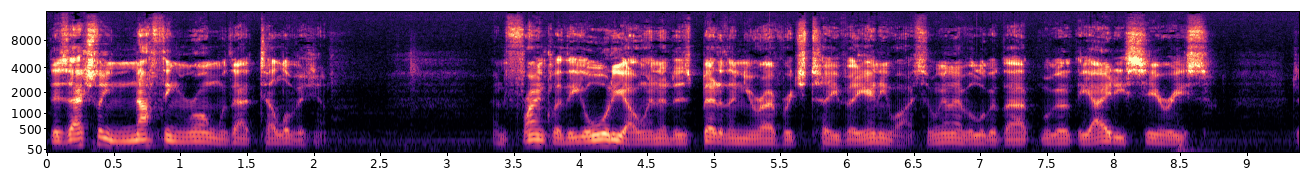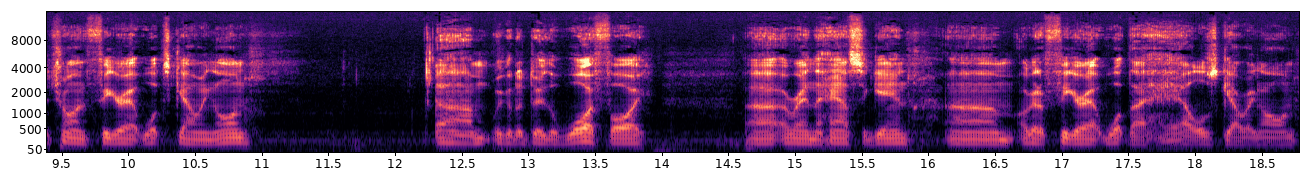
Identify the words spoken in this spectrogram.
there's actually nothing wrong with that television. And frankly, the audio in it is better than your average TV anyway. So we're going to have a look at that. We've got the 80 series to try and figure out what's going on. Um, we've got to do the Wi-Fi uh, around the house again. Um, I've got to figure out what the hell's going on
